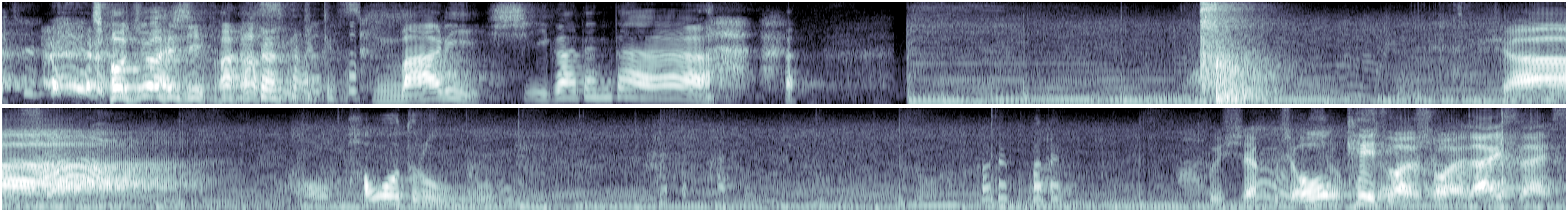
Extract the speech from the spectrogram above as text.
저주하지 말았으면 좋겠어. 말이 씨가 된다. 자, 오, 파워 draw. 파득 파득. Good shot good shot. 오케이 좋아요 좋아요 nice nice.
